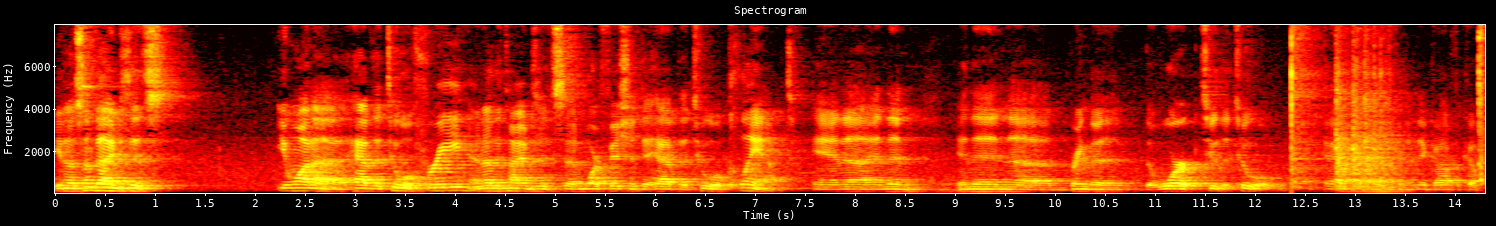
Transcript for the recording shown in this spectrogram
You know, sometimes it's, you want to have the tool free and other times it's uh, more efficient to have the tool clamped and, uh, and then, and then uh, bring the, the work to the tool. Okay, I'm just going to nick off a couple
